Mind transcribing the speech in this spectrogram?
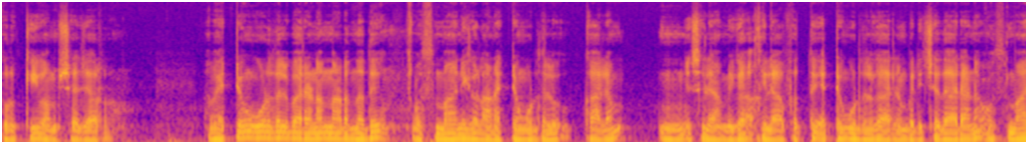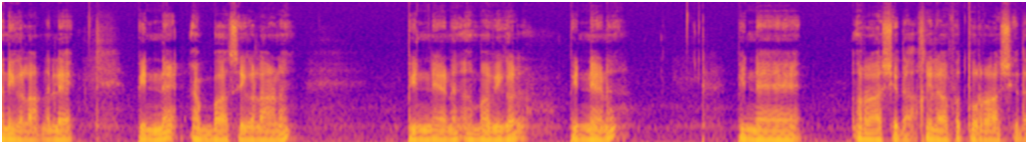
തുർക്കി വംശജർ. അപ്പോൾ ഏറ്റവും കൂടുതൽ ഭരണം നടന്നത് ഉസ്മാനികളാണ്. ഏറ്റവും കൂടുതൽ കാലം ഇസ്ലാമിക ഖിലാഫത്ത് ഏറ്റവും കൂടുതൽ കാലം ഭരിച്ചത് ആരാണ്? ഉസ്മാനികളാണ് അല്ലേ പിന്നെ അബ്ബാസികളാണ്. പിന്നെയാണ് അമവികൾ പിന്നെയാണ് പിന്നെ റാഷിദ ഖിലാഫത്തുർ റാഷിദ.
